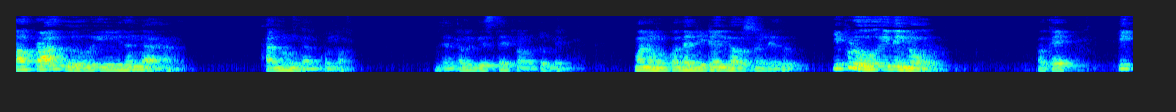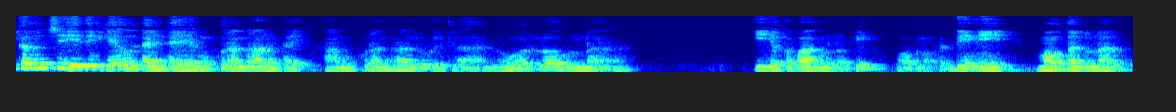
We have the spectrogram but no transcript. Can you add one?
ఆ ఫ్రాగ్ ఈ విధంగా కన్ను ఉంది అనుకుందాం. జనరల్ గీస్తే ఇట్లా ఉంటుంది. మనం కొంత డీటెయిల్గా అవసరం లేదు. ఇప్పుడు ఇది నోరు. ఓకే? ఇక్కడ నుంచి దీనికి ఏముంటాయంటే ముక్కు రంధ్రాలు ఉంటాయి. ఆ ముక్కు రంధ్రాలు ఇట్లా నోరులో ఉన్న ఈ యొక్క భాగంలోకి ఓపెన్ అవుతుంది దీన్ని మౌత్ అంటున్నారు.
